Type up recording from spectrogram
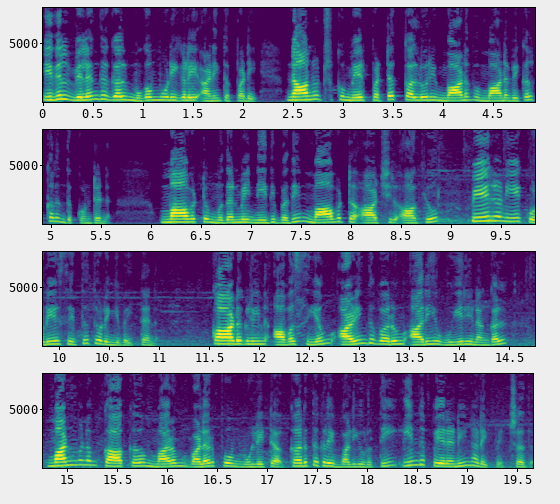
இதில் விலங்குகள் முகமூடிகளை அணிந்தபடி நானூற்றுக்கும் மேற்பட்ட கல்லூரி மாணவ மாணவிகள் கலந்து கொண்டனர். மாவட்ட முதன்மை நீதிபதி மாவட்ட ஆட்சியர் ஆகியோர் பேரணியை கொடியசைத்து தொடங்கி வைத்தனர். காடுகளின் அவசியம் அழிந்து வரும் அரிய உயிரினங்கள் மண்வளம் காக்க மரம் வளர்ப்போம் உள்ளிட்ட கருத்துக்களை வலியுறுத்தி இந்த பேரணி நடைபெற்றது.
